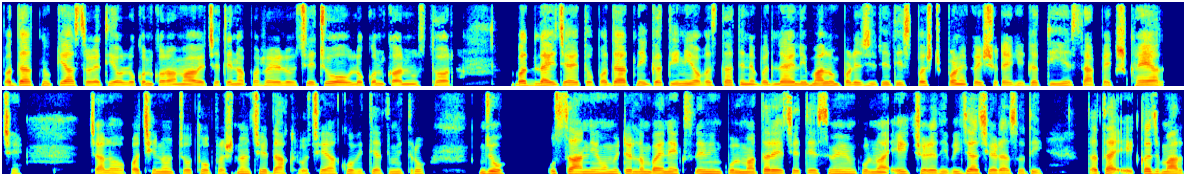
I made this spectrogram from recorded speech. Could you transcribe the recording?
પદાર્થનું કયા સ્થળેથી અવલોકન કરવામાં આવે છે તેના પર રહેલું છે. જો અવલોકનકારનું સ્તર બદલાઈ જાય તો પદાર્થની ગતિની અવસ્થા તેને બદલાયેલી માલુમ પડે છે. તેથી સ્પષ્ટપણે કહી શકાય કે ગતિ એ સાપેક્ષ ખ્યાલ છે. ચાલો, પછીનો ચોથો પ્રશ્ન છે, દાખલો છે. આખો વિદ્યાર્થી મિત્રો, જો ઉષા નેવું મીટર લંબાઈને એક સ્વિમિંગ પુલમાં તરે છે. તે સ્વિમિંગ પુલમાં એક છેડેથી બીજા છેડા સુધી તથા એક જ માર્ગ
